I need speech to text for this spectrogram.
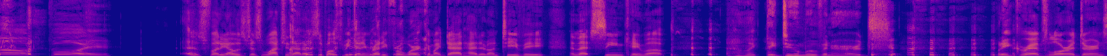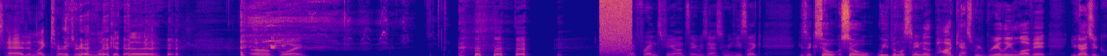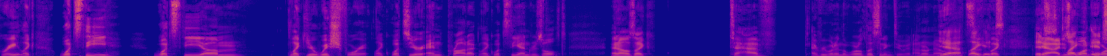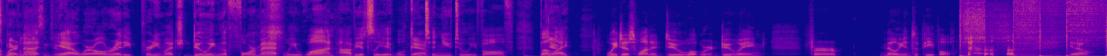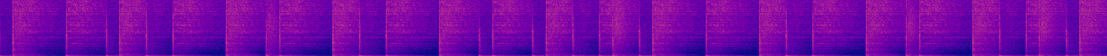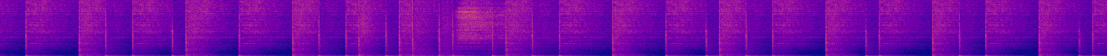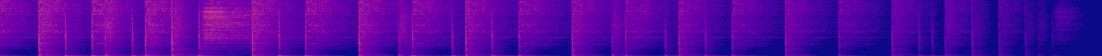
oh boy. It's funny. I was just watching that. I was supposed to be getting ready for work, and my dad had it on TV, and that scene came up. I'm like, they do move in herds. When he grabs Laura Dern's head and like turns her to look at the. Oh boy. My friend's fiance was asking me. He's like, he's like, so so we've been listening to the podcast. We really love it. You guys are great. Like, what's the what's the um like your wish for it? Like, what's your end product? Like, what's the end result? And I was like, to have everyone in the world listening to it. I don't know. Yeah, It's like it's, it's yeah, I just like want more people to listen to it. Yeah, we're already pretty much doing the format we want. Obviously, it will Yeah. continue to evolve, but Yeah. like we just want to do what we're doing for millions of people. you know.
